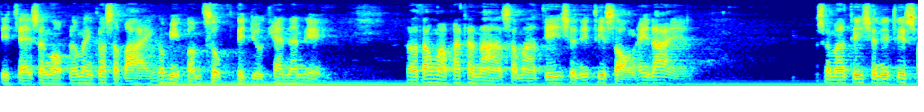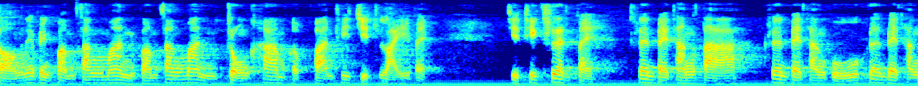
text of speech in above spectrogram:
จิตใจสงบแล้วมันก็สบายก็มีความสุขติดอยู่แค่นั้นเอง เราต้องมาพัฒนาสมาธิชนิดที่สองให้ได้ สมาธิชนิดที่สองนี่เป็นความตั้งมั่น ความตั้งมั่นตรงข้ามกับความที่จิตไหลไป จิตที่เคลื่อนไป เคลื่อนไปทางตา เคลื่อนไปทางหูเคลื่อนไปทาง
